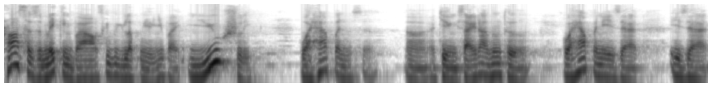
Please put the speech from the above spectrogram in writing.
process of making vows khi mình lập nguyện như vậy, usually what happens uh, chuyện xảy ra thường thường what happens is that is that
